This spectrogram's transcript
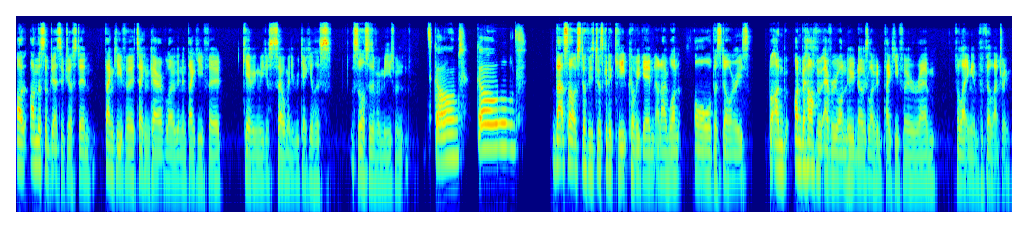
on, on the subject of Justin, thank you for taking care of Logan and thank you for giving me just so many ridiculous sources of amusement. it's gold, gold. That sort of stuff is just going to keep coming in, and I want all the stories. But on on behalf of everyone who knows Logan, thank you for um, for letting him fulfill that dream.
